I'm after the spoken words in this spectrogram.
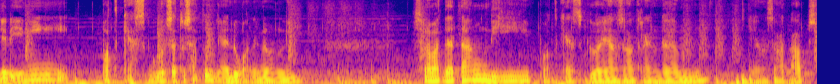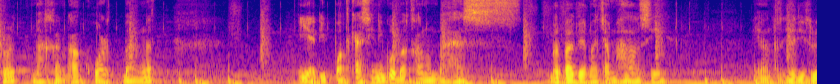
Jadi ini podcast gue satu-satunya, the one and only. Selamat datang di podcast gue yang sangat random, yang sangat absurd, bahkan awkward banget. Iya, di podcast ini gue bakal membahas berbagai macam hal sih yang terjadi di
